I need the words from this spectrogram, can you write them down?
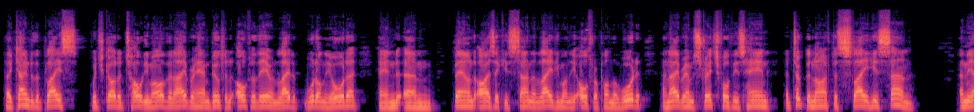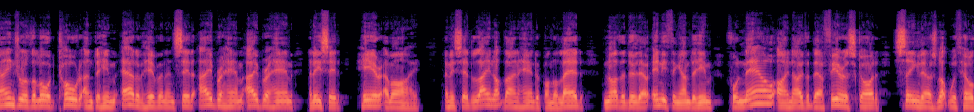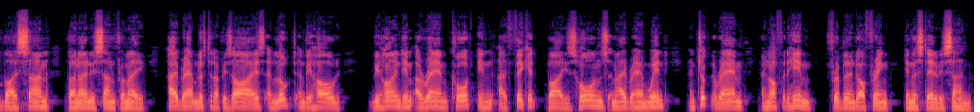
They came to the place which God had told him of, and Abraham built an altar there and laid wood on the altar, and um, bound Isaac his son, and laid him on the altar upon the wood. And Abraham stretched forth his hand, and took the knife to slay his son. And the angel of the Lord called unto him out of heaven, and said, Abraham, Abraham. And he said, Here am I. And he said, Lay not thine hand upon the lad, neither do thou anything unto him. For now I know that thou fearest God, seeing thou hast not withheld thy son, thine only son from me. Abraham lifted up his eyes and looked, and behold, behind him a ram caught in a thicket by his horns. And Abraham went and took the ram and offered him for a burnt offering in the stead of his son.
